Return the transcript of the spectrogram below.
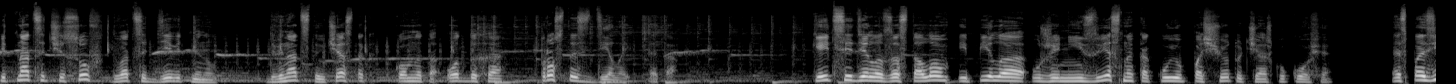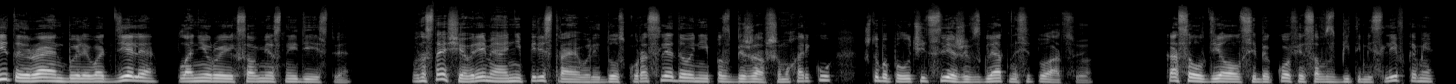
15 часов 29 минут. 12 участок, комната отдыха. Просто сделай это. Кейт сидела за столом и пила уже неизвестно какую по счету чашку кофе. Эспозита и Райан были в отделе, планируя их совместные действия. В настоящее время они перестраивали доску расследований по сбежавшему хорьку, чтобы получить свежий взгляд на ситуацию. Кассел делал себе кофе со взбитыми сливками,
